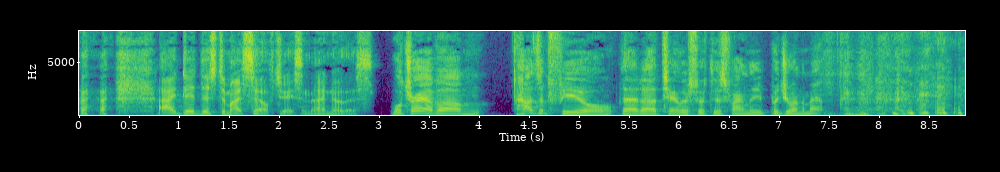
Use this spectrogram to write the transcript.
I did this to myself, Jason. I know this. Well, Trav, um, how's it feel that uh, Taylor Swift has finally put you on the map?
